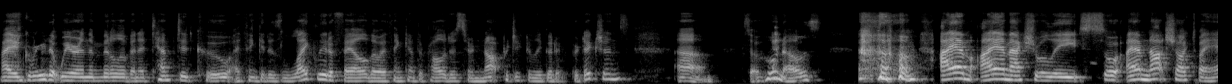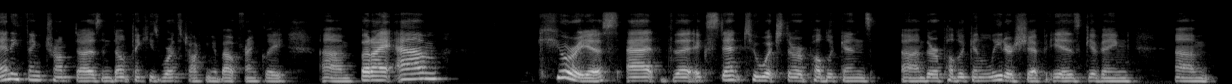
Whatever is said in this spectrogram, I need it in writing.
I agree that we are in the middle of an attempted coup. I think it is likely to fail, though I think anthropologists are not particularly good at predictions. Um, so who knows? um, I am I am actually so I am not shocked by anything Trump does and don't think he's worth talking about, frankly. Um, but I am curious at the extent to which the Republicans, um, the Republican leadership is giving um,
